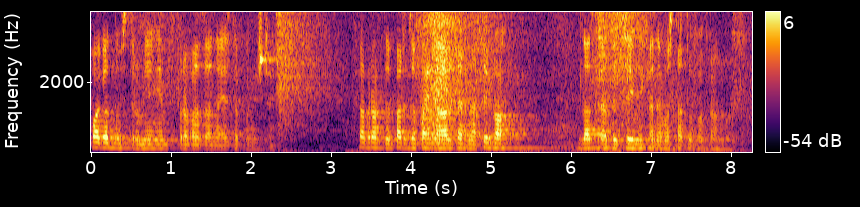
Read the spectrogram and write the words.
łagodnym strumieniem wprowadzane jest do pomieszczenia. Naprawdę bardzo fajna alternatywa dla tradycyjnych anemostatów okrągłych.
